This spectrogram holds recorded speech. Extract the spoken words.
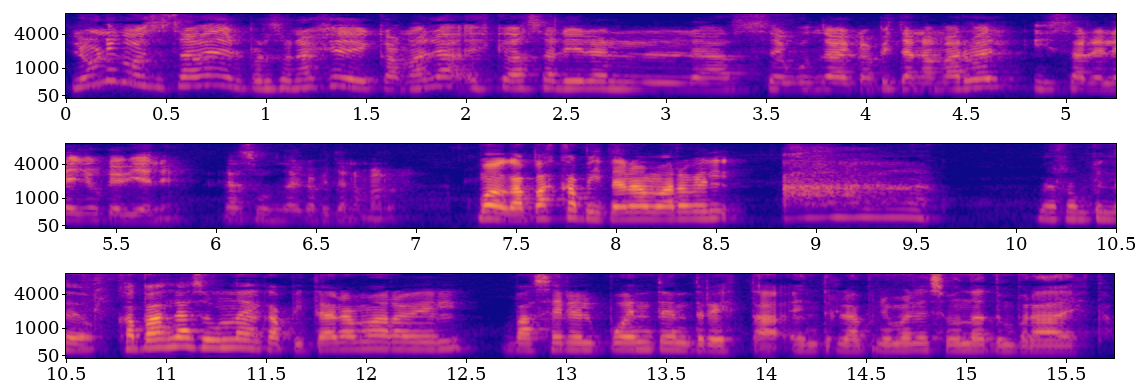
Lo único que se sabe del personaje de Kamala es que va a salir en la segunda de Capitana Marvel y sale el año que viene, la segunda de Capitana Marvel. Bueno, capaz Capitana Marvel. Ah, me rompí el dedo. Capaz la segunda de Capitana Marvel va a ser el puente entre esta, entre la primera y la segunda temporada de esta.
